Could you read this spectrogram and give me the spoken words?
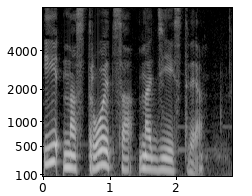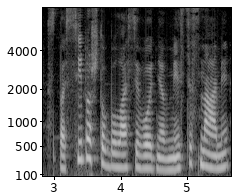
И настроиться на действие. Спасибо, что была сегодня вместе с нами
